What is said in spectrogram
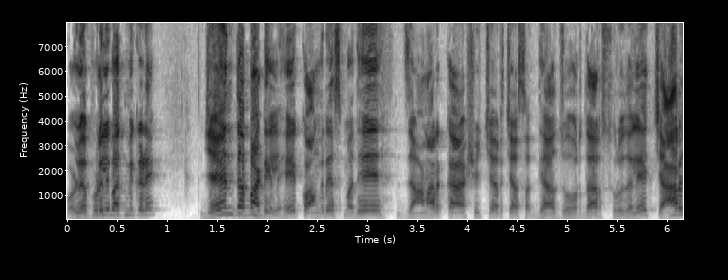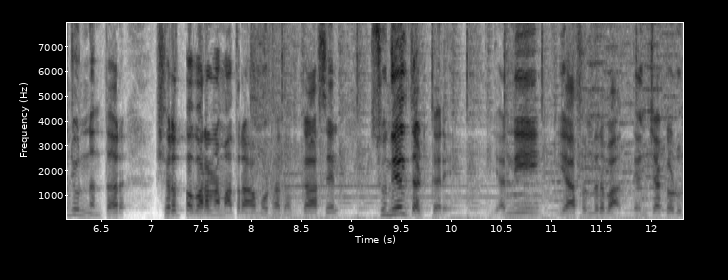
वळूया पुढील बातमीकडे. जयंत पाटील हे काँग्रेसमध्ये जाणार का अशी चर्चा सध्या जोरदार सुरू झाली आहे. चार जून नंतर शरद पवारांना मात्र हा मोठा धक्का असेल. सुनील तटकरे यांनी या संदर्भात त्यांच्याकडून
